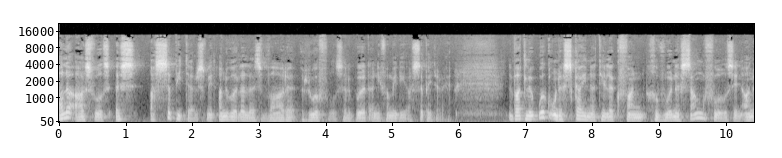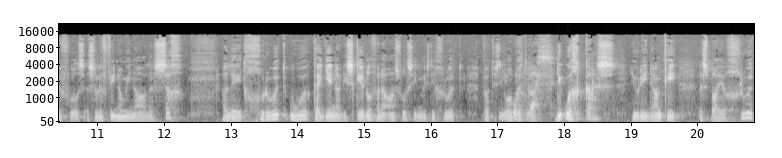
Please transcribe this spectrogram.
alle aasvoëls is accipiters, met ander woorde hulle is ware roofvoëls. Hulle behoort aan die familie Accipitae. Wat hulle ook onderskei natuurlik van gewone sangvoëls en ander voëls is hulle fenominale sig. Hulle het groot oë. Kyk jy na die skedel van 'n aasvoël sien mens die groot wat is die, die oogkas. Die oogkas. Yuri, dankie, is baie groot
